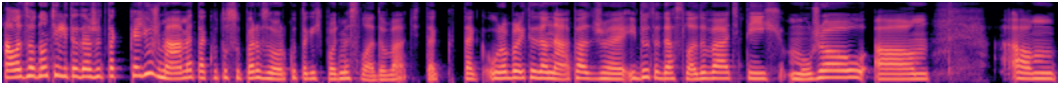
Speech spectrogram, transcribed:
ale zhodnotili teda, že tak keď už máme takúto super vzorku, tak ich poďme sledovať. Tak, tak urobili teda nápad, že idú teda sledovať tých mužov um, um,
